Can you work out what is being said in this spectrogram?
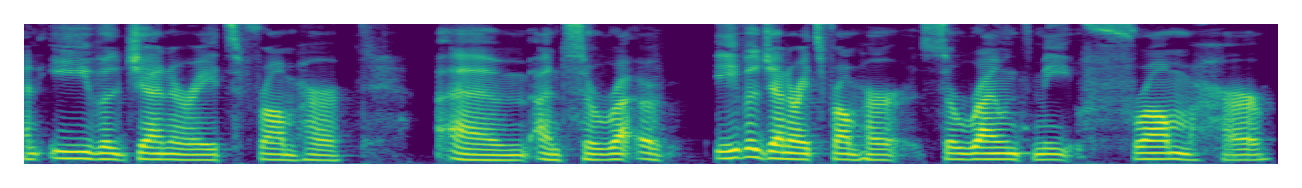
and evil generates from her. Um, and surround Evil generates from her, surrounds me from her.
